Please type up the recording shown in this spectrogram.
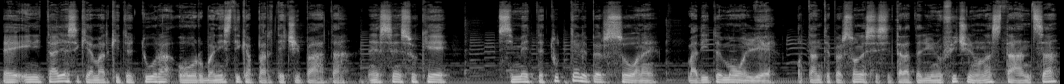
E in Italia si chiama architettura o urbanistica partecipata, nel senso che si mette tutte le persone, marito e moglie o tante persone se si tratta di un ufficio in una stanza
